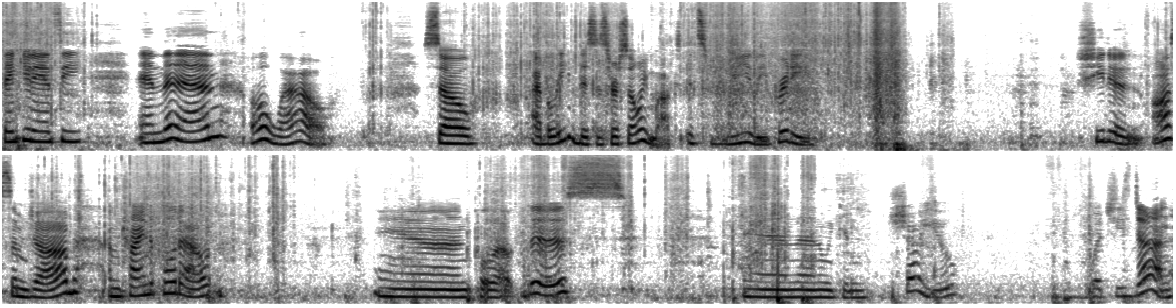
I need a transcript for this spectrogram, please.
Thank you, Nancy. And then, oh wow. So, I believe this is her sewing box. It's really pretty. She did an awesome job. I'm trying to pull it out. And pull out this. And then we can show you what she's done.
